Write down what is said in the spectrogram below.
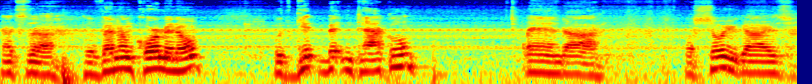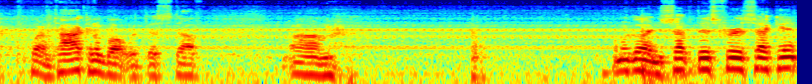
That's the, the Venom Core Minnow with Get Bitten Tackle. And uh, I'll show you guys what I'm talking about with this stuff. Um, I'm gonna go ahead and shut this for a second.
